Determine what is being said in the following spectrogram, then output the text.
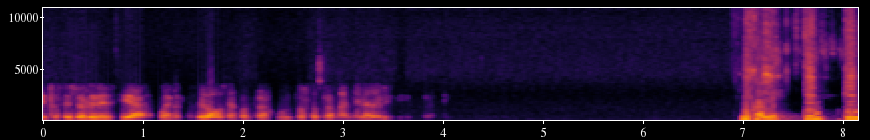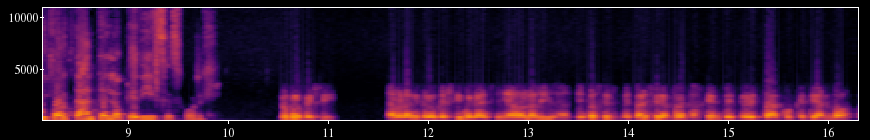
Entonces yo le decía, bueno, entonces vamos a encontrar juntos otra manera de vivir. Híjole, qué, qué importante lo que dices, Jorge. Yo creo que sí. La verdad que creo que sí me lo ha enseñado la vida. Y entonces me parece que a toda esta gente que está coqueteando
